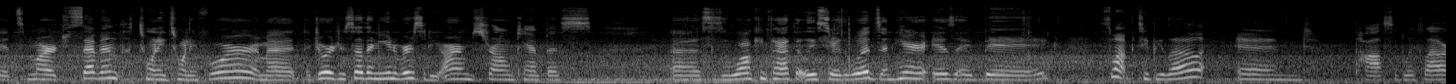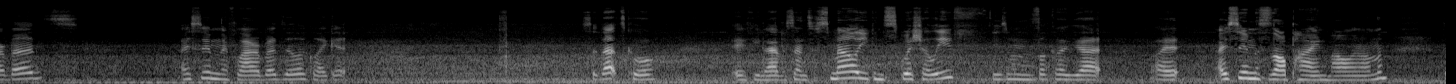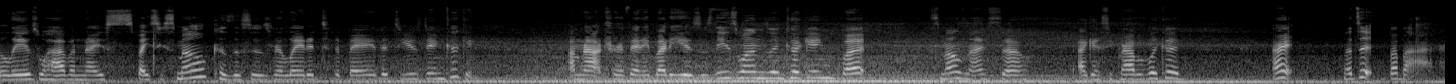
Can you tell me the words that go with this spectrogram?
It's March 7th, 2024. I'm at the Georgia Southern University Armstrong campus. Uh, this is a walking path that leads through the woods, and here is a big swamp tupelo and possibly flower buds. I assume they're flower buds, they look like it. So that's cool. If you have a sense of smell, you can squish a leaf. These ones look like that. I, I assume this is all pine pollen on them. The leaves will have a nice spicy smell because this is related to the bay that's used in cooking. I'm not sure if anybody uses these ones in cooking, but it smells nice, so I guess you probably could. All right, that's it. Bye-bye.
